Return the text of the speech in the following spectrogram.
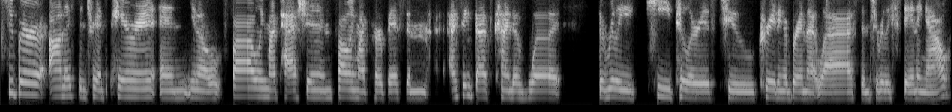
super honest and transparent and you know following my passion following my purpose and i think that's kind of what the really key pillar is to creating a brand that lasts and to really standing out.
